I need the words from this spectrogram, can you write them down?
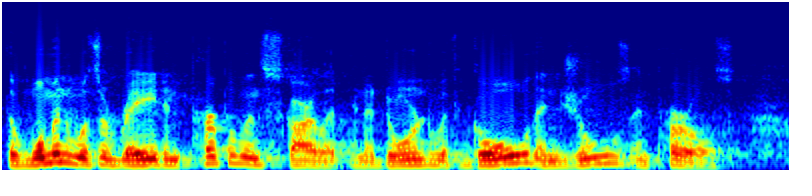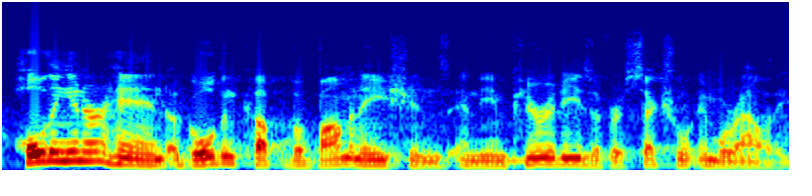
The woman was arrayed in purple and scarlet and adorned with gold and jewels and pearls, holding in her hand a golden cup of abominations and the impurities of her sexual immorality.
